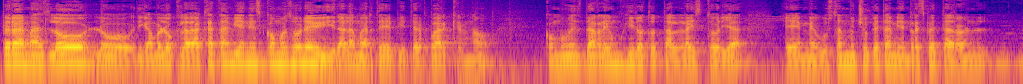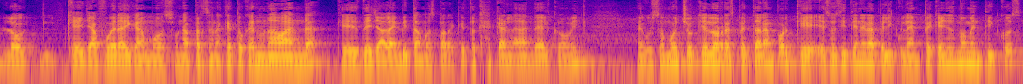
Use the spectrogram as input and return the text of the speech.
Pero además lo, lo, digamos, lo clave acá también es cómo sobrevivir a la muerte de Peter Parker, ¿no? Cómo es darle un giro total a la historia. Eh, me gusta mucho que también respetaron lo que ella fuera, digamos, una persona que toca en una banda, que desde ya la invitamos para que toque acá en la banda del cómic. Me gustó mucho que lo respetaran porque eso sí tiene la película en pequeños momenticos,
